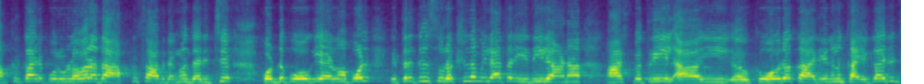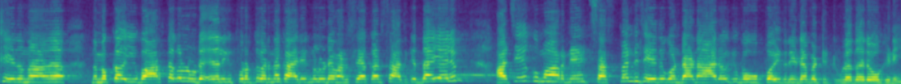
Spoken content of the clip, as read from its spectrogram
ആക്രിക്കാരെ പോലുള്ളവർ അത് ആക്രി സാധനങ്ങൾ ധരിച്ച് കൊണ്ടുപോവുകയായിരുന്നു. അപ്പോൾ ഇത്തരത്തിൽ സുരക്ഷിതമില്ലാത്ത രീതിയിലാണ് ആശുപത്രിയിൽ ഈ ഏഹ്, ഓരോ കാര്യങ്ങളും കൈകാര്യം ചെയ്തെന്നാണ് നമുക്ക് ഈ വാർത്തകളിലൂടെ അല്ലെങ്കിൽ പുറത്തു വരുന്ന കാര്യങ്ങളിലൂടെ മനസ്സിലാക്കാൻ സാധിക്കും. എന്തായാലും അജയകുമാറിനെ സസ്പെൻഡ് ചെയ്തുകൊണ്ടാണ് ആരോഗ്യ വകുപ്പ് ഇതിൽ ഇടപെട്ടിട്ടുള്ളത്. രോഹിണി.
